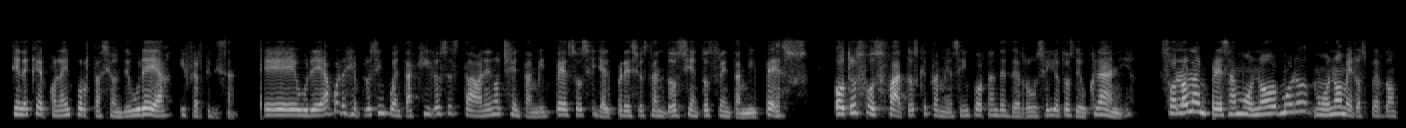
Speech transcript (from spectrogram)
tiene que ver con la importación de urea y fertilizante. Eh, urea, por ejemplo, 50 kilos estaban en 80 mil pesos y ya el precio está en 230 mil pesos otros fosfatos que también se importan desde Rusia y otros de Ucrania. Solo la empresa Monómeros perdón,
